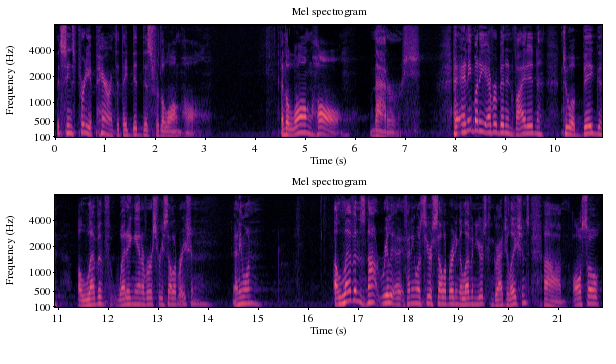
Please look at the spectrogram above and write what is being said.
it seems pretty apparent that they did this for the long haul. And the long haul matters. Has anybody ever been invited to a big 11th wedding anniversary celebration? Anyone? 11's not really, if anyone's here celebrating 11 years, congratulations. Um, also,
